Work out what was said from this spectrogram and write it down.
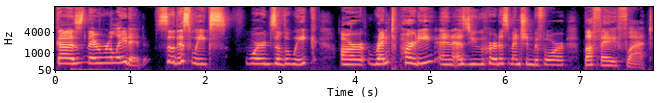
because they're related. So this week's words of the week are rent party and, as you heard us mention before, buffet flat.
